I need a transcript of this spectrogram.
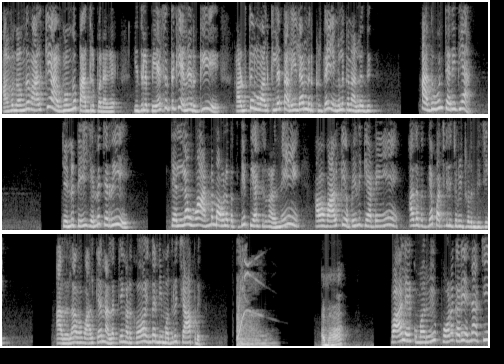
அவங்கவுங்க வாழ்க்கையை அவங்கவுங்க பார்த்துட்டு போறாங்க இதுல பேசுறதுக்கு என்ன இருக்கு? அடுத்தவங்க வாழ்க்கையில தலையிடாம இருக்கிறது எங்களுக்கு நல்லது. அதுவும் சரிதியா என்னட்டி என்ன சரி? எல்லாம் உன் அண்ணன் அவளை பத்தி பேசிருக்கானே அவன் வாழ்க்கை எப்படின்னு கேட்டேன். அதை தான் பச்சைக்கிளி சொல்லிட்டு இருந்துச்சு அதெல்லாம் அவன் வாழ்க்கை நல்லக்கே நடக்கும். இந்த நீ முதல்ல சாப்பிடு. அம்மா. வாலே குமார். போன கடை என்னாச்சு?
